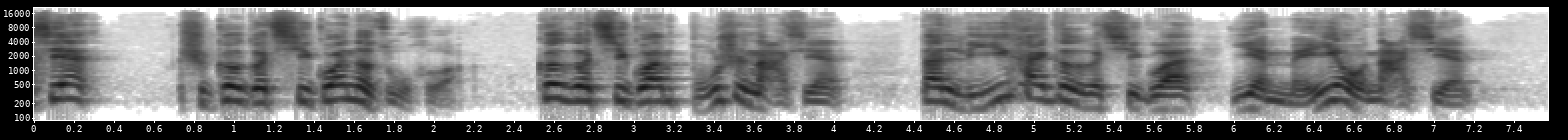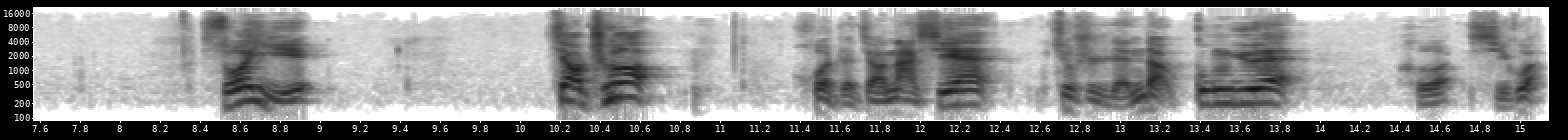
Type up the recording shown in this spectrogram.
先是各个器官的组合，各个器官不是那先，但离开各个器官也没有那先，所以叫车或者叫那先，就是人的公约和习惯，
